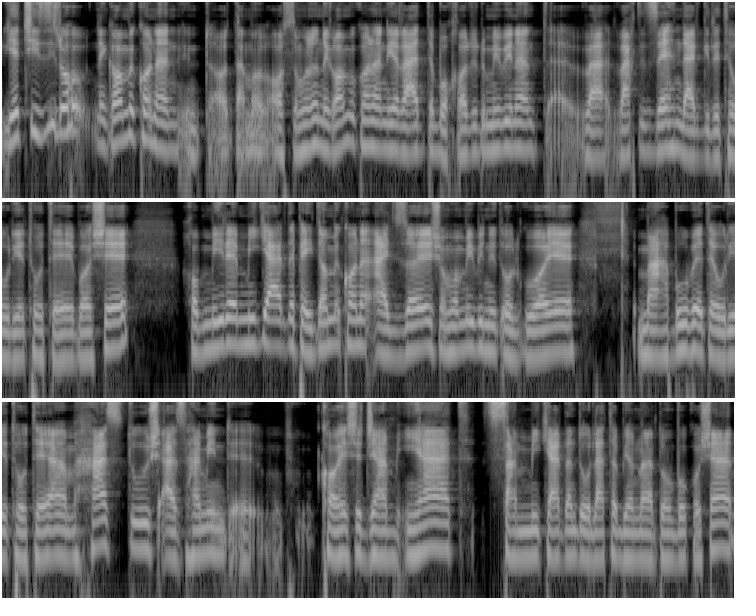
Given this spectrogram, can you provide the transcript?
یه چیزی رو نگاه می‌کنن این آدم آسمون رو نگاه می‌کنن یه رد بخاری رو می‌بینن و وقتی ذهن درگیر تئوری توته باشه خب میره میگرده پیدا می‌کنه. اجزای شما می‌بینید الگوهای محبوب تئوری توته هم هست توش. از همین کاهش جمعیت سمی کردن دولت ها بیان مردم بکشن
